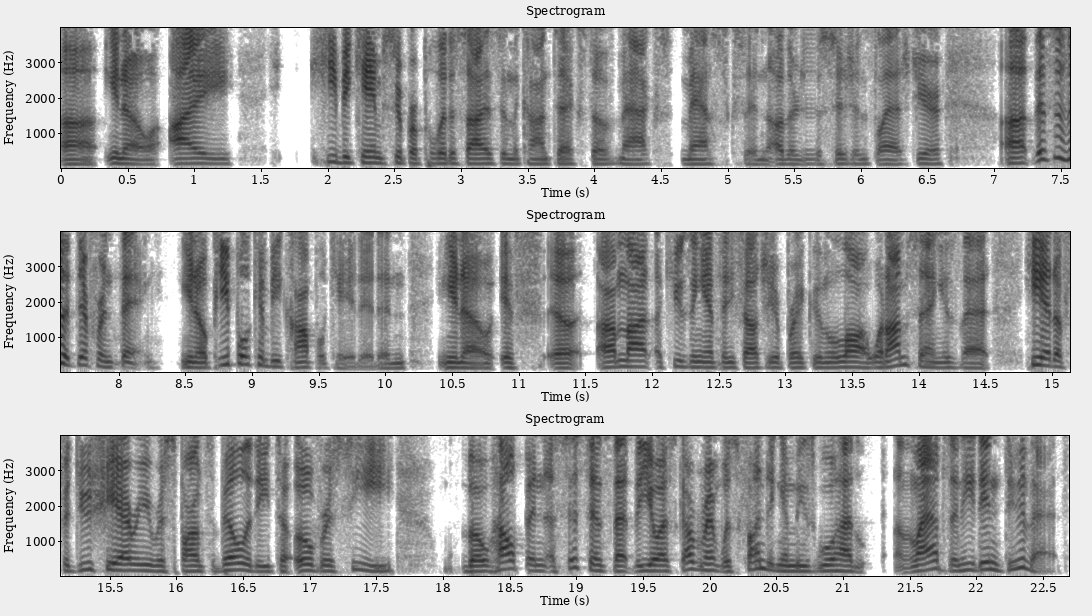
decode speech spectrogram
Uh, you know, I he became super politicized in the context of max masks and other decisions last year. Uh, this is a different thing. You know, people can be complicated, and you know, if uh, I'm not accusing Anthony Fauci of breaking the law, what I'm saying is that he had a fiduciary responsibility to oversee the help and assistance that the U.S. government was funding in these Wuhan labs, and he didn't do that.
